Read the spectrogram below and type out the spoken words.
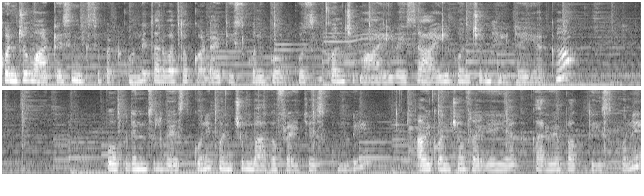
కొంచెం వాటర్ వేసి మిక్సీ పట్టుకోండి. తర్వాత ఒక కడాయి తీసుకొని పోపు కోసం కొంచెం ఆయిల్ వేసి ఆయిల్ కొంచెం హీట్ అయ్యాక పోపు దినుసులు వేసుకొని కొంచెం బాగా ఫ్రై చేసుకోండి. అవి కొంచెం ఫ్రై అయ్యాక కరివేపాకు తీసుకొని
